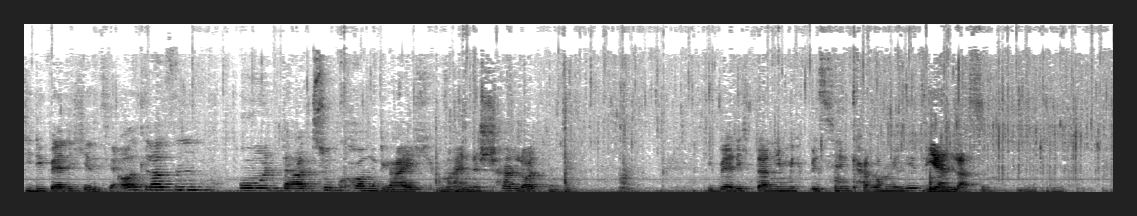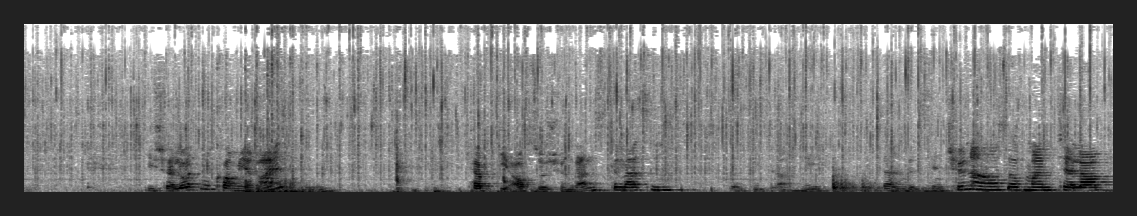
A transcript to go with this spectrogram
die, die werde ich jetzt hier auslassen. Und dazu kommen gleich meine Schalotten. Die werde ich dann nämlich ein bisschen karamellisieren lassen. Die Schalotten kommen hier rein habe die auch so schön ganz gelassen. Das sieht dann ein bisschen schöner aus auf meinem Teller.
